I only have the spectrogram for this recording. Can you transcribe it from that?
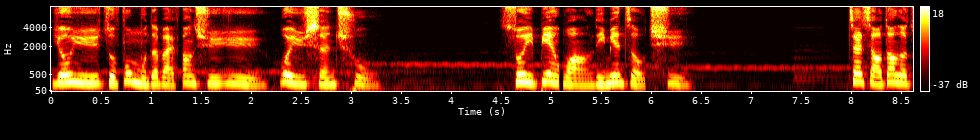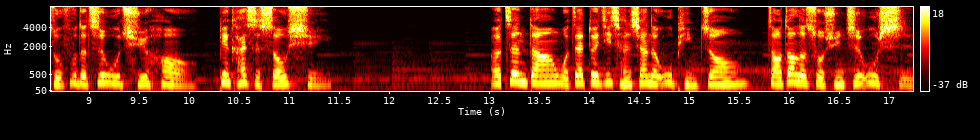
由于祖父母的摆放区域位于深处。所以便往里面走去，在找到了祖父的置物区后，便开始搜寻。而正当我在堆积成山的物品中找到了所寻之物时，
